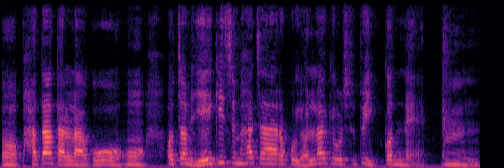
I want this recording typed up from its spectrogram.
어, 받아달라고 어, 어쩌면 얘기 좀 하자라고 연락이 올 수도 있겠네. 음.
